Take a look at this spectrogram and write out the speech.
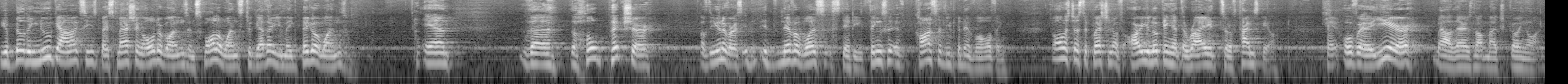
You're building new galaxies by smashing older ones and smaller ones together. You make bigger ones. And the, the whole picture of the universe, it, it never was steady. Things have constantly been evolving. It's always just a question of are you looking at the right sort of time scale? Okay, over a year, well, there's not much going on.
